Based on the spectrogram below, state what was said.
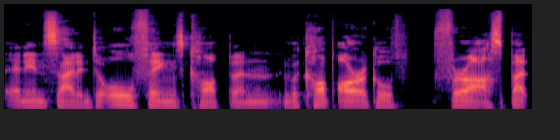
an insight into all things COP and the COP oracle for us. But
